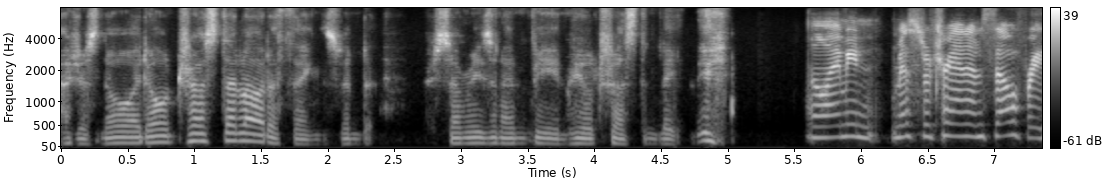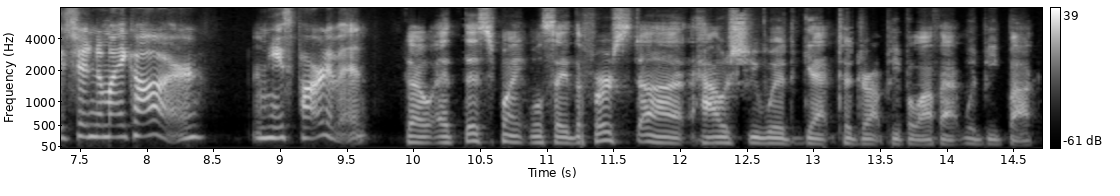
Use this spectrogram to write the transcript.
I just know I don't trust a lot of things, and for some reason I'm being real trusting lately. Well, I mean, Mr. Tran himself reached into my car, and he's part of it. So at this point, we'll say the first uh, house you would get to drop people off at would be Buck.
